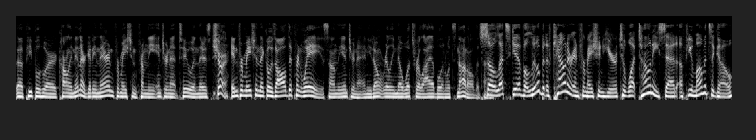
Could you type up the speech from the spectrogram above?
uh, people who are calling in are getting their information from the internet too, and there's sure information that goes all different ways on the internet, and you don't really know what's reliable and what's not all the time. So let's give a little bit of counter information here to what Tony said a few moments ago.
